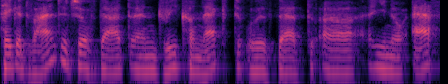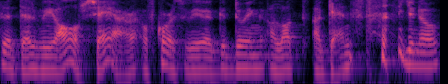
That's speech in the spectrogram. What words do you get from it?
take advantage of that and reconnect with that, uh, you know, asset that we all share. Of course, we are doing a lot against, you know,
